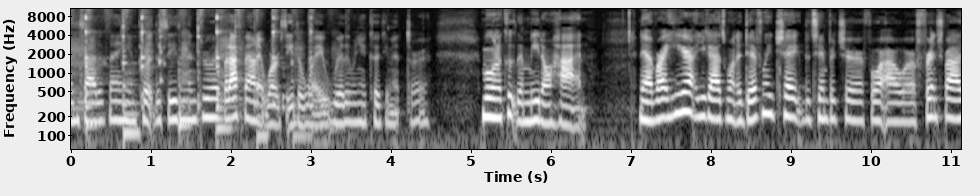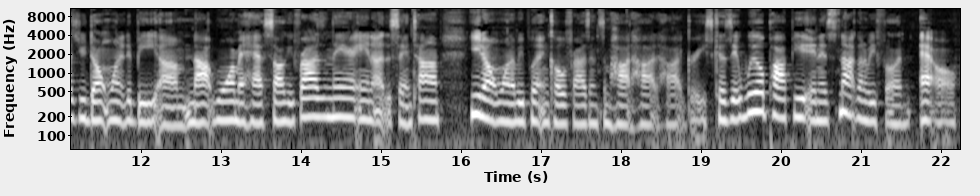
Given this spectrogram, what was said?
inside the thing and put the seasoning through it. But I found it works either way, really, when you're cooking it through. We're going to cook the meat on high. Now, right here, you guys want to definitely check the temperature for our french fries. You don't want it to be um, not warm and have soggy fries in there. And at the same time, you don't want to be putting cold fries in some hot, hot, hot grease because it will pop you and it's not going to be fun at all.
